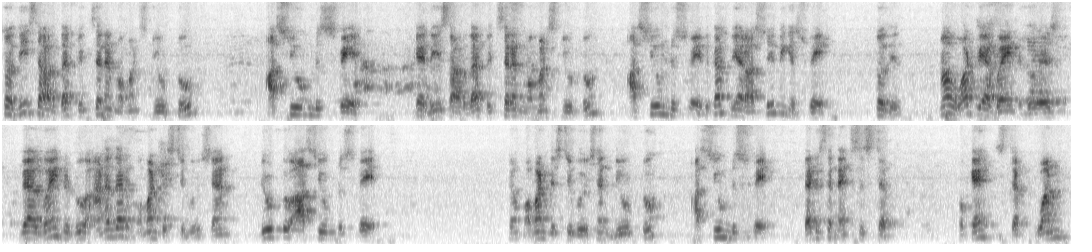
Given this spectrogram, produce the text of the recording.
So these are the fixed moments due to assumed sway. Okay, these are the fixed moments due to assumed sway because we are assuming a sway. So this. Now what we are going to do is we are going to do another moment distribution due to assumed sway. So moment distribution due to assumed sway. That is the next step. Okay, step one,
